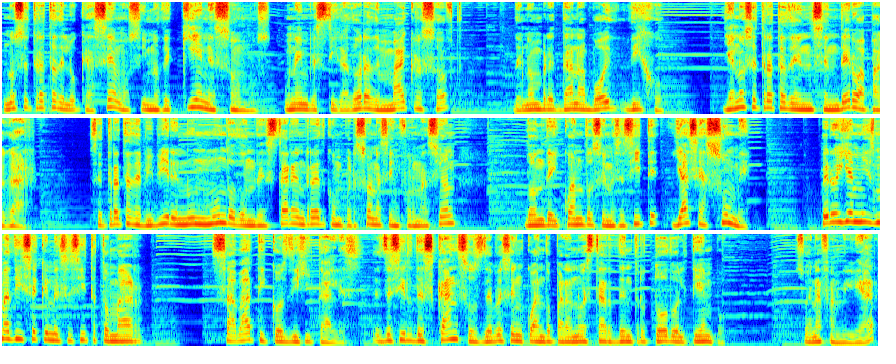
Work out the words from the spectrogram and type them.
No se trata de lo que hacemos, sino de quiénes somos. Una investigadora de Microsoft, de nombre Dana Boyd, dijo, ya no se trata de encender o apagar, se trata de vivir en un mundo donde estar en red con personas e información, donde y cuando se necesite, ya se asume pero ella misma dice que necesita tomar sabáticos digitales, es decir, descansos de vez en cuando para no estar dentro todo el tiempo. ¿Suena familiar?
